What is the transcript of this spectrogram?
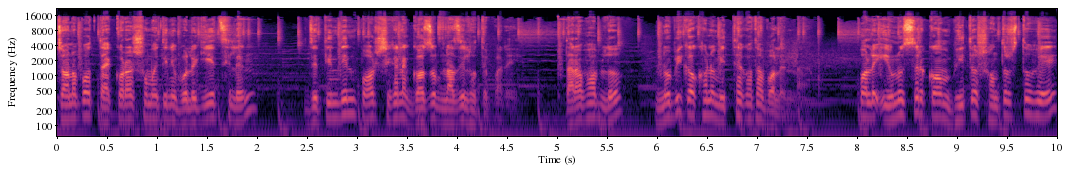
জনপদ ত্যাগ করার সময় তিনি বলে গিয়েছিলেন যে, তিন দিন পর সেখানে গজব নাজিল হতে পারে। তারা ভাবল, নবী কখনো মিথ্যা কথা বলেন না। ফলে ইউনুসের কম ভীত সন্ত্রস্ত হয়ে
